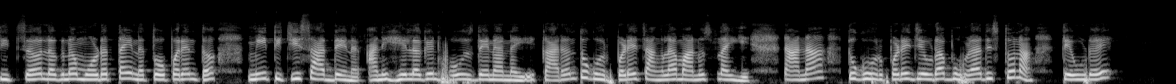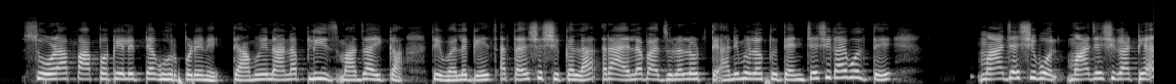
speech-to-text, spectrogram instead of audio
तिचं लग्न मोडत नाही ना तोपर्यंत मी तिची साथ देणार आणि हे लगीन होऊच देणार नाही कारण तो घोरपडे चांगला माणूस नाही आहे नाना तो घोरपडे जेवढा भोळा दिसतो ना तेवढे सोळा पाप केलेत त्या घोरपडेने. त्यामुळे नाना प्लीज माझं ऐका. तेव्हा लगेच आता शशिकला रायाला बाजूला लोटते आणि म्हणू लागतो त्यांच्याशी काय बोलते? माझ्याशी बोल माझ्याशी गाठी हा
